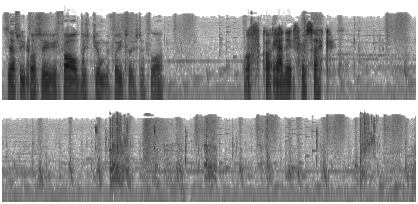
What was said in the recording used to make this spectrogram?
See, that's what you're supposed to do. If you fall, just jump before you touch the floor. Well, I forgot you had it for a sec.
